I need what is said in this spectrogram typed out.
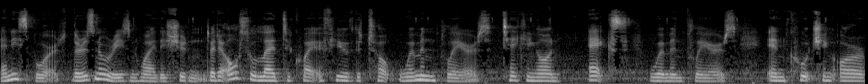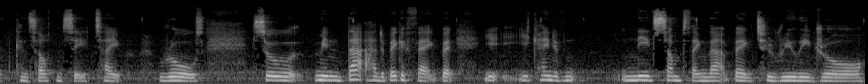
any sport? There is no reason why they shouldn't. But it also led to quite a few of the top women players taking on ex women players in coaching or consultancy type roles. So, I mean, that had a big effect, but you, you kind of need something that big to really draw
